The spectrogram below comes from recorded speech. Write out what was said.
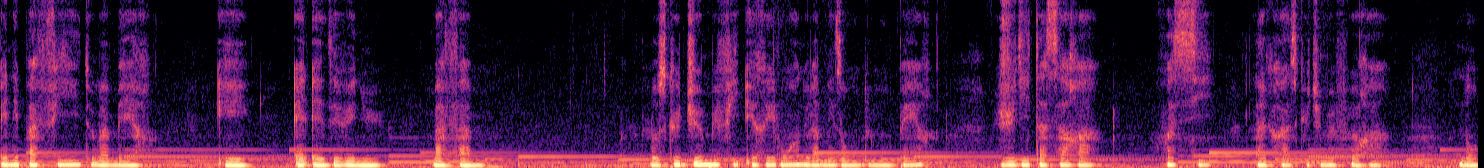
elle n'est pas fille de ma mère et elle est devenue ma femme. Lorsque Dieu me fit errer loin de la maison de mon père, je dis à Sarah, voici la grâce que tu me feras dans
